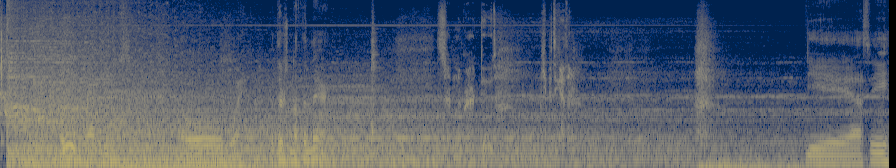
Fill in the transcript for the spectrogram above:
Oh, crap Oh boy. But there's nothing there. It's starting to crack, dude. Keep it together. Yeah, see.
